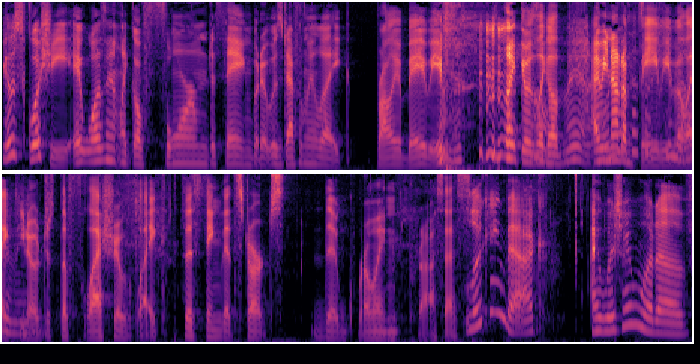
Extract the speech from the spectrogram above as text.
it was squishy. It wasn't like a formed thing, but it was definitely like probably a baby. like it was like Oh, a man, I mean wonder not a if that's what baby, but like, you know, just the flesh of like the thing that starts the growing process. looking back i wish i would have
